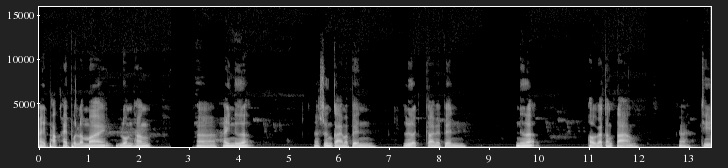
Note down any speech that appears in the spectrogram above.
ให้ผักให้ผลไม้รวมทั้งให้เนื้อนะซึ่งกลายมาเป็นเลือดกลายมาเป็นเนื้อเอาไว้ต่างๆนะที่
